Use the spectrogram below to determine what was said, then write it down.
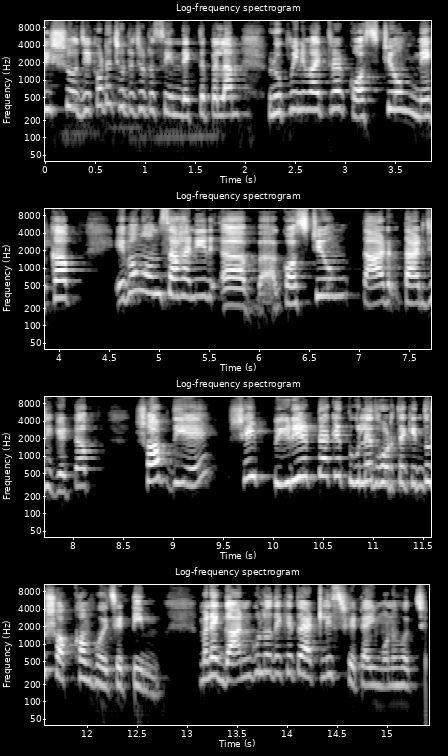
দৃশ্য, যে কটা ছোট ছোট সিন দেখতে পেলাম, রুক্মিণী মাইত্রার কস্টিউম মেকআপ এবং ওম সাহানির কস্টিউম তার তার যে গেট আপ সব দিয়ে সেই পিরিয়ডটাকে তুলে ধরতে কিন্তু সক্ষম হয়েছে টিম মানে গানগুলো দেখে তো অ্যাটলিস্ট সেটাই মনে হচ্ছে।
